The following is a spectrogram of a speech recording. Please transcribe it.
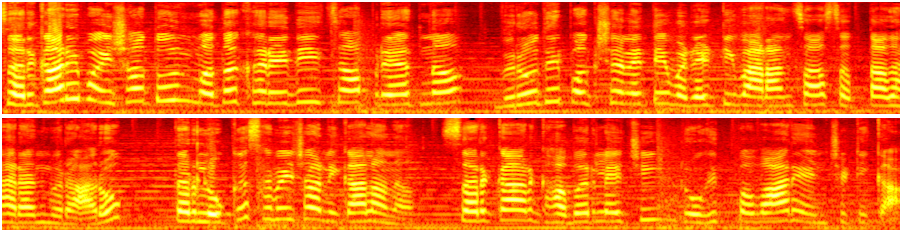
सरकारी पैशातून मत खरेदीचा प्रयत्न विरोधी पक्षनेते वडेट्टीवारांचा सत्ताधाऱ्यांवर आरोप तर लोकसभेच्या निकालानं सरकार घाबरल्याची रोहित पवार यांची टीका.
